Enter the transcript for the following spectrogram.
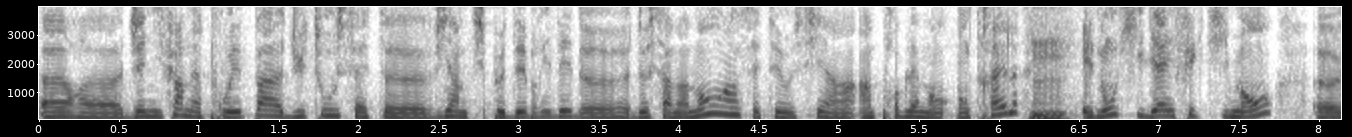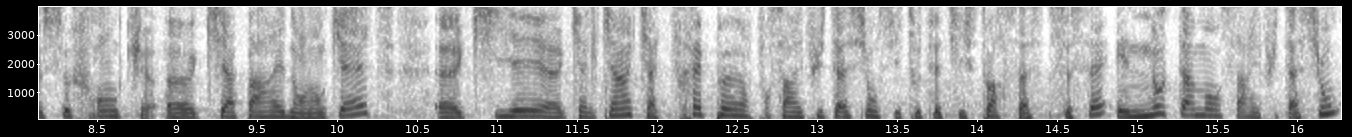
Alors euh, Jennifer n'approuvait pas du tout cette euh, vie un petit peu débridée de, de sa maman, hein, c'était aussi un, un problème en, entre elles. Mmh. Et donc il y a effectivement euh, ce Franck qui apparaît dans l'enquête, qui est quelqu'un qui a très peur pour sa réputation si toute cette histoire ça, se sait, et notamment sa réputation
